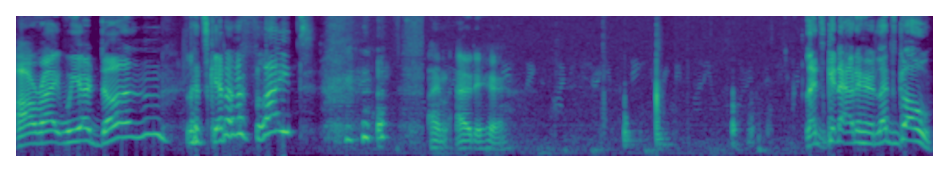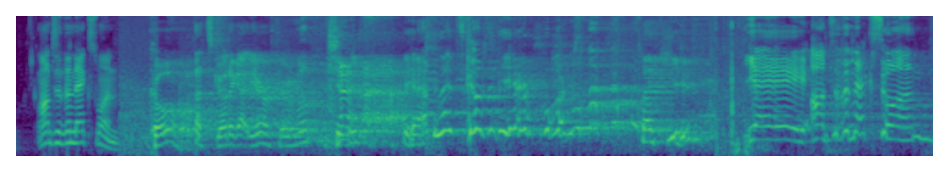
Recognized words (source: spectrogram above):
All right, we are done. Let's get on a flight. I'm out of here. Let's get out of here. Let's go. On to the next one. Cool. That's good. I got your approval. Cheers. yeah. Let's go to the airport. Thank you. Yay! On to the next one.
